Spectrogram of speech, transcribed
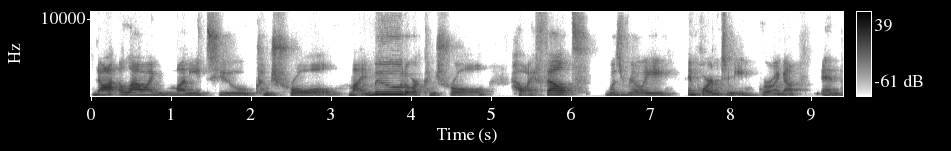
not allowing money to control my mood or control how I felt was really important to me growing up and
